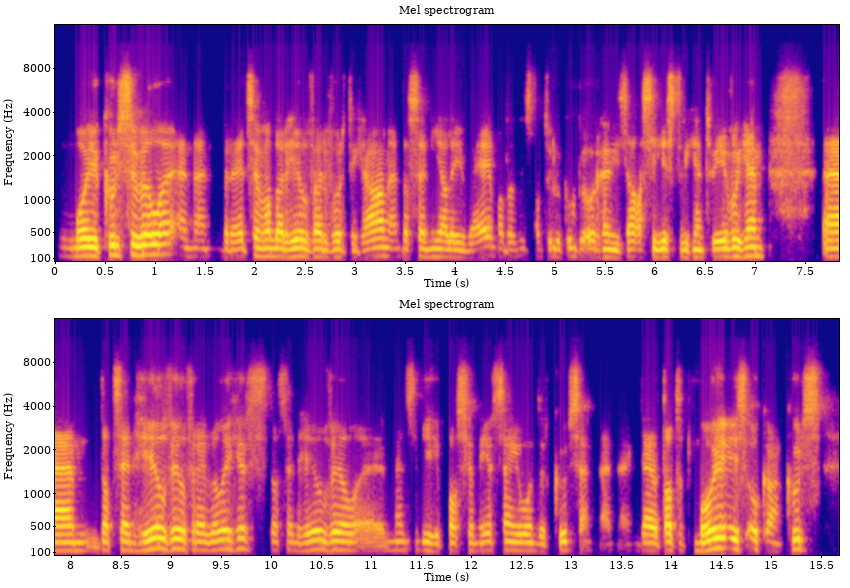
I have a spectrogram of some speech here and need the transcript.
mooie koersen willen en, en, bereid zijn van daar heel ver voor te gaan. En dat zijn niet alleen wij, maar dat is natuurlijk ook de organisatie gisteren Gent-Wevelgem. Um, dat zijn heel veel vrijwilligers, dat zijn heel veel mensen die gepassioneerd zijn gewoon door koers. En, en ik denk dat dat het mooie is ook aan koers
